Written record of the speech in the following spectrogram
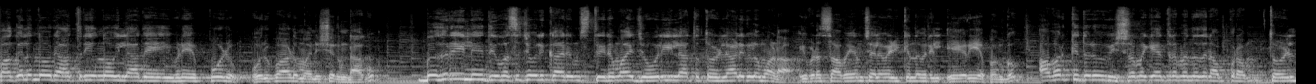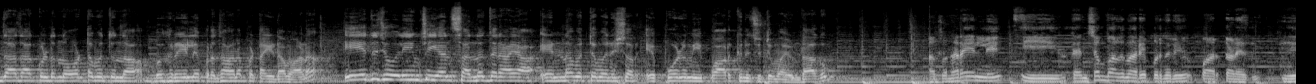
പകലെന്നോ രാത്രിയെന്നോ ഇല്ലാതെ ഇവിടെ എപ്പോഴും ഒരുപാട് മനുഷ്യരുണ്ടാകും. ബഹ്റയിലെ ദിവസ ജോലിക്കാരും സ്ഥിരമായി ജോലിയില്ലാത്ത തൊഴിലാളികളുമാണ് ഇവിടെ സമയം ചെലവഴിക്കുന്നവരിൽ ഏറിയ പങ്കും. അവർക്കിതൊരു വിശ്രമ കേന്ദ്രം എന്നതിനപ്പുറം തൊഴിൽദാതാക്കളുടെ നോട്ടമെത്തുന്ന ബഹ്റയിലെ പ്രധാനപ്പെട്ട ഇടമാണ്. ഏതു ജോലിയും ചെയ്യാൻ സന്നദ്ധരായ എണ്ണമറ്റ മനുഷ്യർ എപ്പോഴും ഈ പാർക്കിന് ചുറ്റുമായി ഉണ്ടാകും. ബഹ്റൈനിൽ ഈ ടെൻഷൻ പാർക്ക് എന്നറിയപ്പെടുന്ന ഒരു പാർക്കാണ് ഇത് ഇത്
